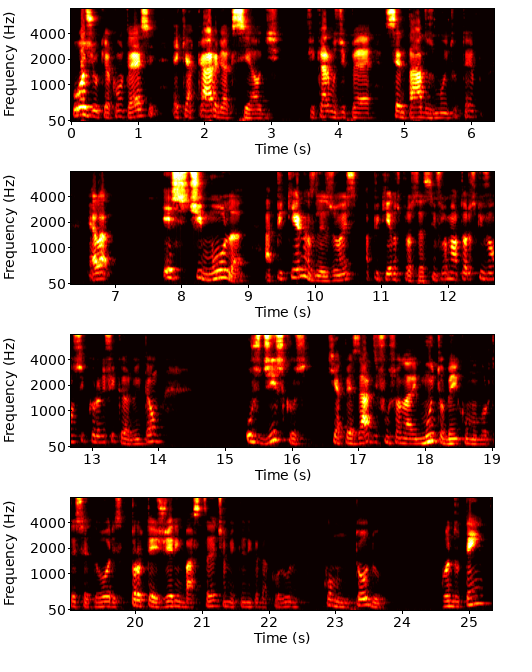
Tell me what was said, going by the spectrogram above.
Hoje o que acontece é que a carga axial de ficarmos de pé sentados muito tempo, ela estimula a pequenas lesões, a pequenos processos inflamatórios que vão se cronificando. Então, os discos, que apesar de funcionarem muito bem como amortecedores, protegerem bastante a mecânica da coluna como um todo, quando tem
